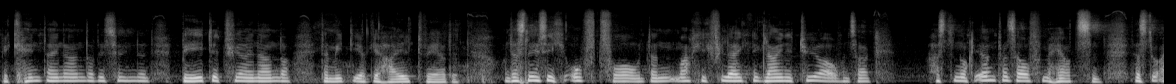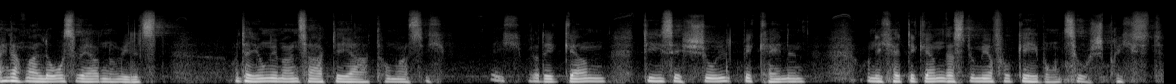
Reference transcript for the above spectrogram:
Bekennt einander die Sünden, betet füreinander, damit ihr geheilt werdet. Und das lese ich oft vor und dann mache ich vielleicht eine kleine Tür auf und sage, hast du noch irgendwas auf dem Herzen, dass du einfach mal loswerden willst? Und der junge Mann sagte, ja, Thomas, ich, ich würde gern diese Schuld bekennen und ich hätte gern, dass du mir Vergebung zusprichst.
